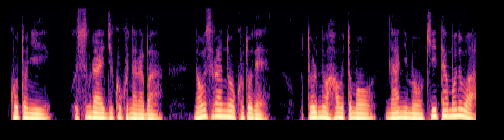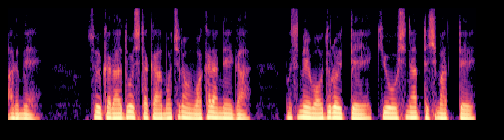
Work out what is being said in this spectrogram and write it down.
ことに薄暗い時刻ならば、なおさらのことで、鳥の羽音も何も聞いたものはあるめ。それからどうしたかもちろんわからねえが、娘は驚いて気を失ってしまって、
